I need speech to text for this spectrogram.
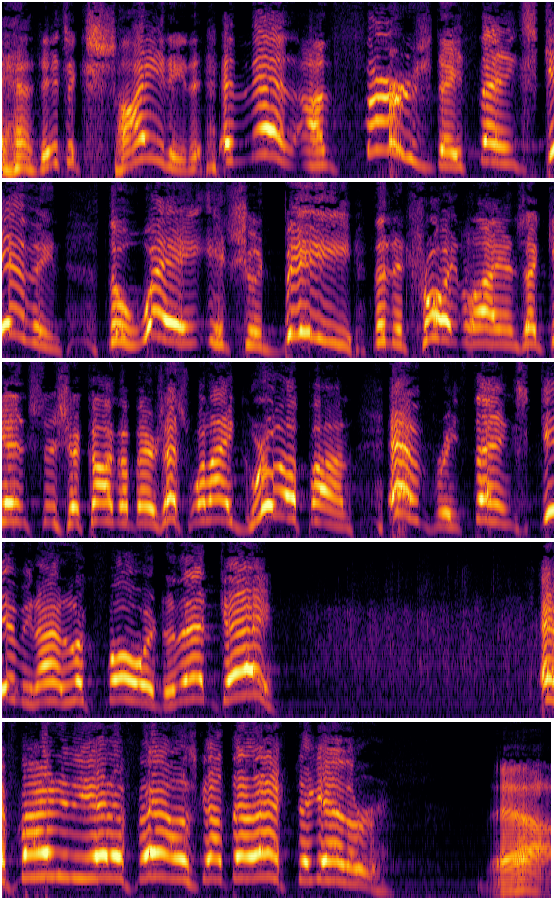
And it's exciting. And then on Thursday, Thanksgiving, the way it should be the Detroit Lions against the Chicago Bears. That's what I grew up on. Every Thanksgiving, I look forward to that game. And finally, the NFL has got their act together. Yeah.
